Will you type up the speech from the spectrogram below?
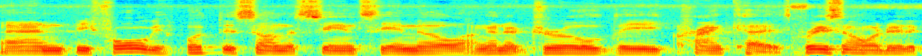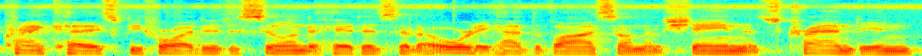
And before we put this on the CNC mill, I'm going to drill the crankcase. The reason I want to do the crankcase before I do the cylinder head is that I already had the vise on the machine that's trammed in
